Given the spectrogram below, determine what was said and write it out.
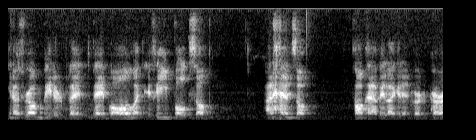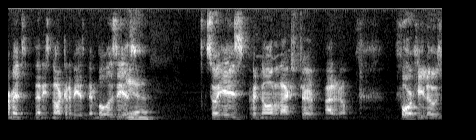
you know, it's robbing Peter to play to pay Paul. Like if he bulks up and ends up top heavy like an inverted pyramid, then he's not going to be as nimble as he is. Yeah. So he is putting on an extra, I don't know, four kilos,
